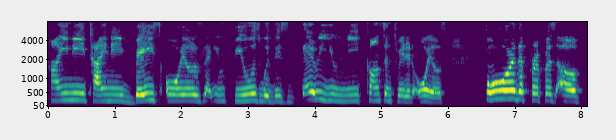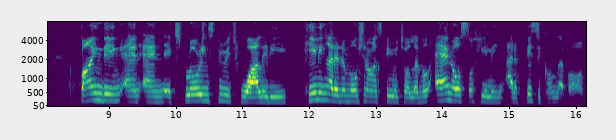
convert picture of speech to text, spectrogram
tiny, tiny base oils, like infused with these very unique concentrated oils for the purpose of finding and, and exploring spirituality, healing at an emotional and spiritual level, and also healing at a physical level.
